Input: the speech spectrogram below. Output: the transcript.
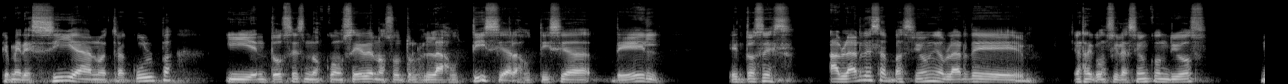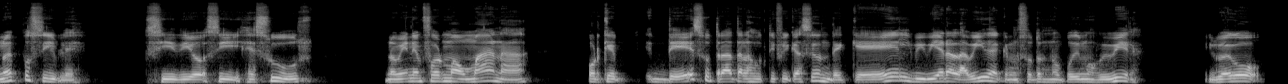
que merecía nuestra culpa y entonces nos concede a nosotros la justicia, la justicia de Él. Entonces, hablar de salvación y hablar de reconciliación con Dios no es posible si Dios, si Jesús no viene en forma humana, porque de eso trata la justificación, de que Él viviera la vida que nosotros no pudimos vivir. y luego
